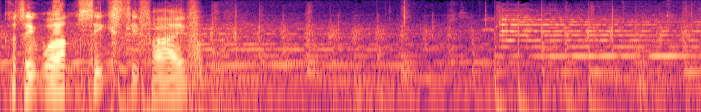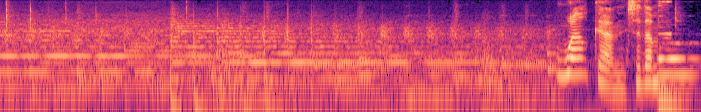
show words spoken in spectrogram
Because it was on 65. Welcome to the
